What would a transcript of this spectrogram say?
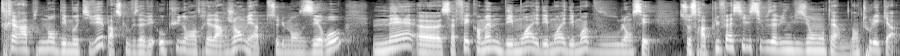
très rapidement démotivé parce que vous n'avez aucune rentrée d'argent, mais absolument zéro. Mais euh, ça fait quand même des mois et des mois et des mois que vous vous lancez. Ce sera plus facile si vous avez une vision long terme. Dans tous les cas,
